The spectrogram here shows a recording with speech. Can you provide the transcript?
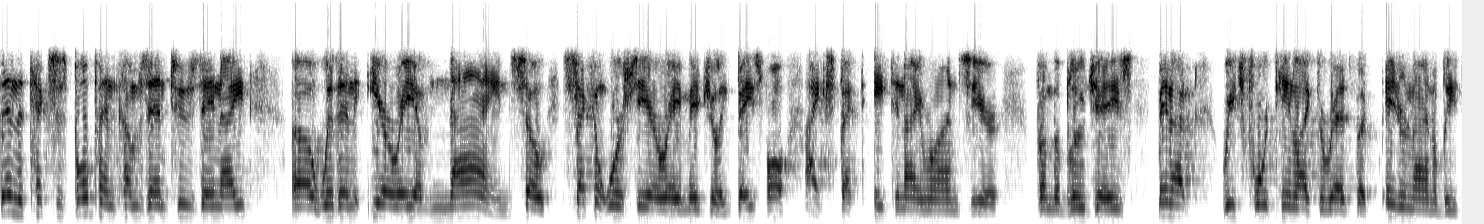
then the Texas bullpen comes in Tuesday night. Uh, with an ERA of nine, so second worst ERA in Major League Baseball. I expect eight to nine runs here from the Blue Jays may not reach 14 like the Reds, but eight or nine will be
